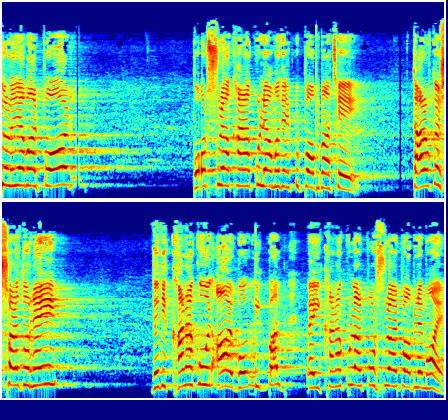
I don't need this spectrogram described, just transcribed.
চলে যাওয়ার পর পরশুরা খানাকুলে আমাদের একটু প্রবলেম আছে। তারকেশ্বরে তো নেই। যদি খানাকুল আর ইকবাল, এই খানাকুল আর পরশুরায় প্রবলেম হয়,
